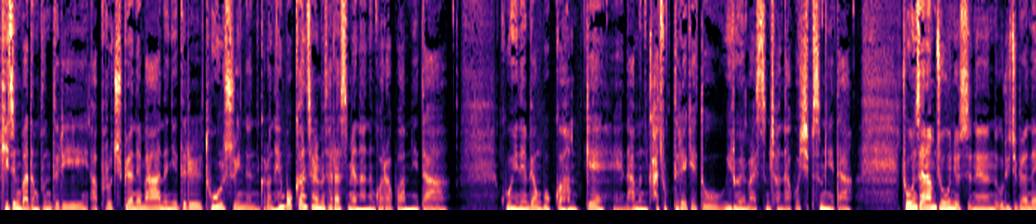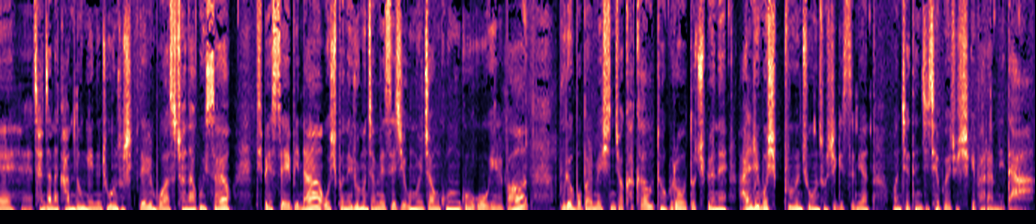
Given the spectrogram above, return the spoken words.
기증받은 분들이 앞으로 주변의 많은 이들을 도울 수 있는 그런 행복한 삶을 살았으면 하는 거라고 합니다. 고인의 명복과 함께 남은 가족들에게도 위로의 말씀 전하고 싶습니다. 좋은 사람 좋은 뉴스는 우리 주변에 잔잔한 감동이 있는 좋은 소식들 모아서 전하고 있어요. TBS 앱이나 50번의 유료 문자 메시지 우물정 0951번 무료 모바일 메신저 카카오톡으로 또 주변에 알리고 싶은 좋은 소식 있으면 언제든지 제보해 주시기 바랍니다.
